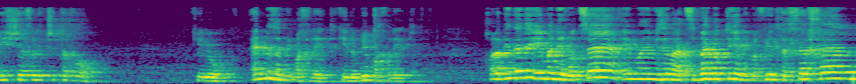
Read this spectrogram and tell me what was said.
מי שהחליט שתבוא. כאילו, אין בזה מי מחליט, כאילו, מי מחליט? יכול להגיד אני, אם אני רוצה, אם, אם זה מעצבן אותי, אני מפעיל את השכל,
